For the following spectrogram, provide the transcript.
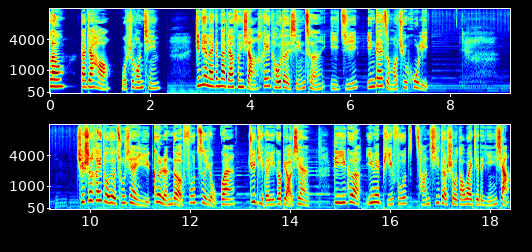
Hello，大家好，我是红琴，今天来跟大家分享黑头的形成以及应该怎么去护理。其实黑头的出现与个人的肤质有关，具体的一个表现，第一个，因为皮肤长期的受到外界的影响，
